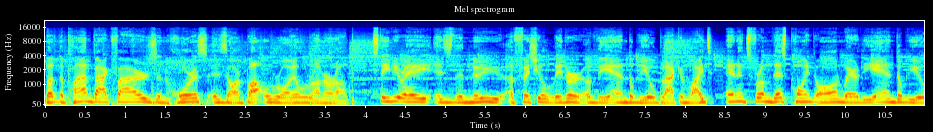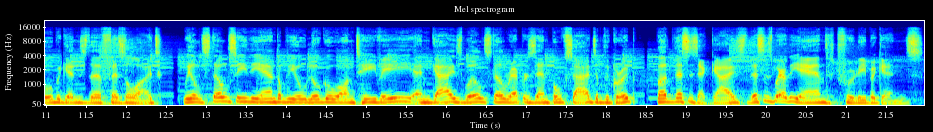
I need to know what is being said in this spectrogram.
but the plan backfires and Horace is our Battle Royal runner up. Stevie Ray is the new official leader of the NWO Black and White, and it's from this point on where the NWO begins to fizzle out. We'll still see the NWO logo on TV, and guys will still represent both sides of the group, but this is it, guys. This is where the end truly begins.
